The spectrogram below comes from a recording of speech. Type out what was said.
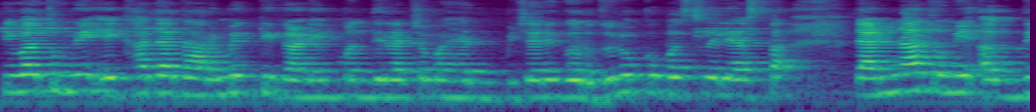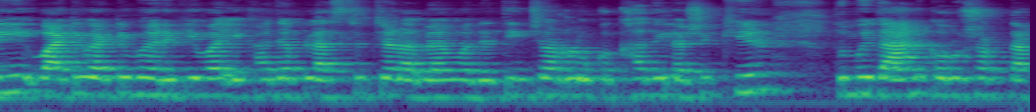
किंवा तुम्ही एखाद्या धार्मिक ठिकाणी मंदिराच्या बाहेर बिचारी गरजू लोक बसलेले असतात त्यांना तुम्ही अगदी वाटी वाटीभर किंवा एखाद्या प्लास्टिकच्या डब्यामध्ये तीन चार लोक खातील अशी खीर तुम्ही दान करू शकता.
